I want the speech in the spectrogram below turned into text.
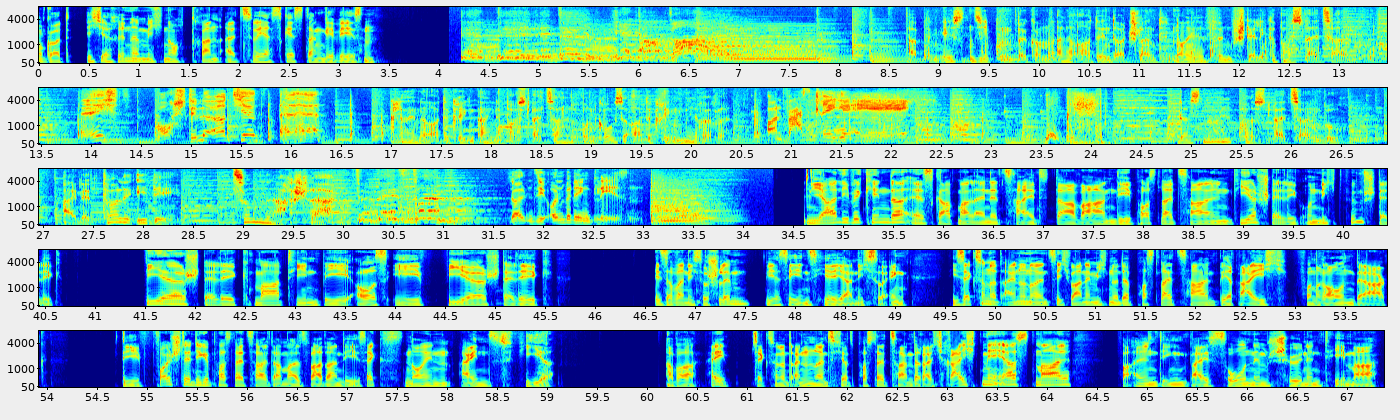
Oh Gott, ich erinnere mich noch dran, als wäre es gestern gewesen. Ab dem 1.7. bekommen alle Orte in Deutschland neue fünfstellige Postleitzahlen. Echt? Auch stille Örtchen? Kleine Orte kriegen eine Postleitzahl und große Orte kriegen mehrere. Und was kriege ich? Das neue Postleitzahlenbuch. Eine tolle Idee zum Nachschlagen. Sollten Sie unbedingt lesen. Ja, liebe Kinder, es gab mal eine Zeit, da waren die Postleitzahlen vierstellig und nicht fünfstellig. Vierstellig, Martin B. aus E. Vierstellig. Ist aber nicht so schlimm, wir sehen es hier ja nicht so eng. Die 691 war nämlich nur der Postleitzahlenbereich von Rauenberg. Die vollständige Postleitzahl damals war dann die 6914. Aber hey, 691 als Postleitzahlenbereich reicht mir erstmal, vor allen Dingen bei so einem schönen Thema.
